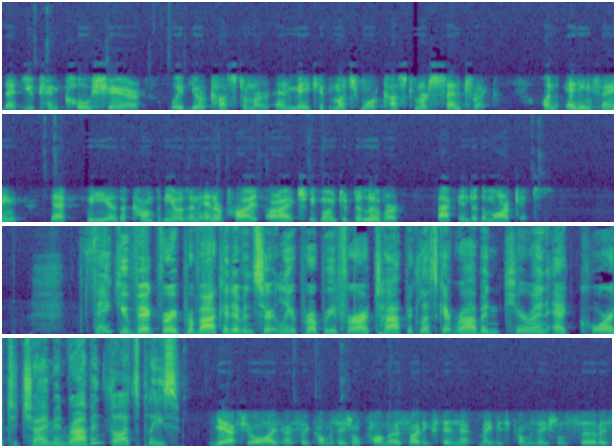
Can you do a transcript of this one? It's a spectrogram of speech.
that you can co-share with your customer and make it much more customer centric on anything that we as a company or as an enterprise are actually going to deliver back into the market. Thank you, Vic. Very provocative and certainly appropriate for our topic. Let's get Robin Kearon at Kore to chime in. Robin, thoughts, please. Yeah, sure. I, I say conversational commerce. I'd extend that maybe to conversational service.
